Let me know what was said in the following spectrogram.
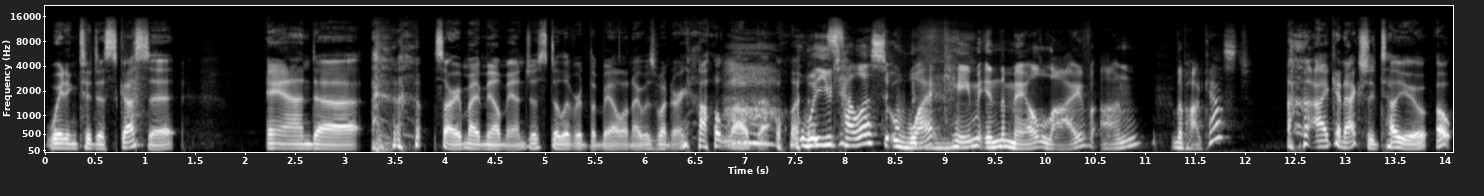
waiting to discuss it. And uh, sorry, my mailman just delivered the mail, and I was wondering how loud that was. Will you tell us what came in the mail live on the podcast? I can actually tell you. Oh,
